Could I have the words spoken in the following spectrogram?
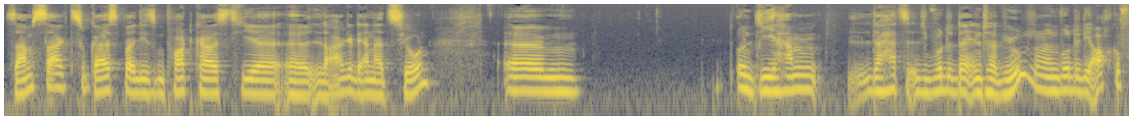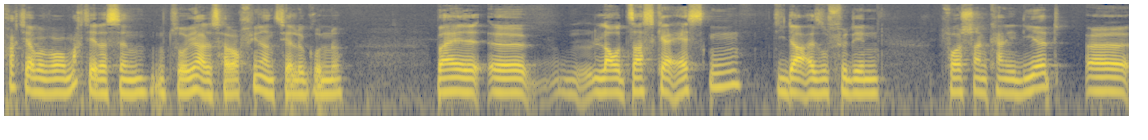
Samstag zu Gast bei diesem Podcast hier äh, Lage der Nation. Ähm, und die haben, da hat, die wurde da interviewt und dann wurde die auch gefragt, ja, aber warum macht ihr das denn? Und so, ja, das hat auch finanzielle Gründe. Weil äh, laut Saskia Esken, die da also für den Vorstand kandidiert, äh,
